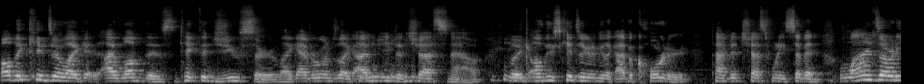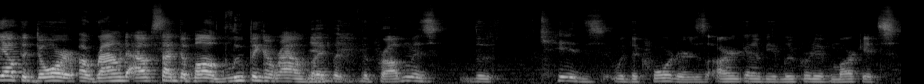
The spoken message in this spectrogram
all the kids are like, I love this. Take the juicer. Like everyone's like, I'm into chess now. Like all these kids are gonna be like, I have a quarter. Time to chess twenty seven. Lines already out the door, around outside the mall, looping around. Yeah, Like but the problem is the kids with the quarters aren't going to be lucrative markets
